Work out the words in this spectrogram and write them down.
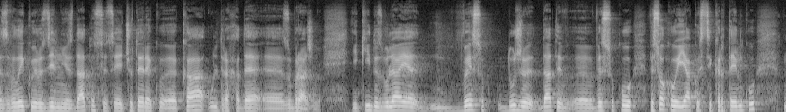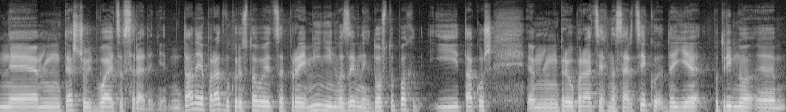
з великою роздільною здатністю. Це є 4К Ультра е, зображення, який дозволяє висок, дуже дати високу, високої якості картинку, е, те, що відбувається всередині. Даний апарат використовується при міні-інвазивних доступах і також ем, при операціях на серці, де є потрібно ем,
